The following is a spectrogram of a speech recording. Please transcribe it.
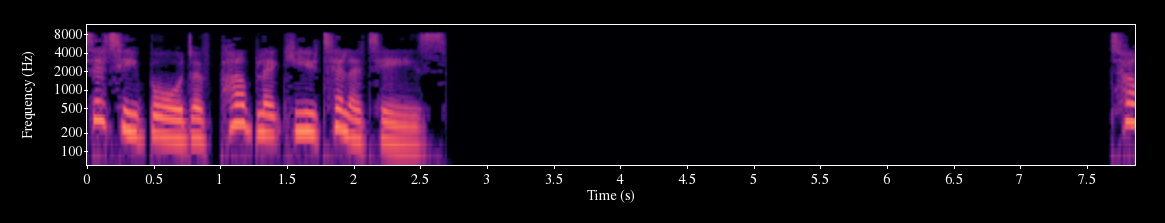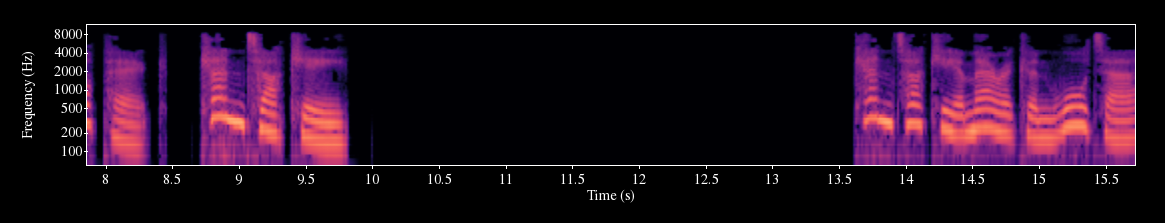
City Board of Public Utilities Kentucky. Kentucky American Water.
